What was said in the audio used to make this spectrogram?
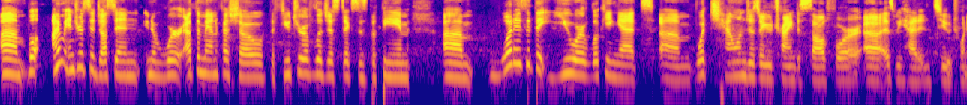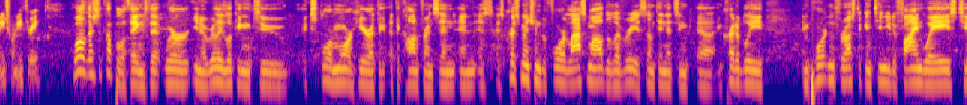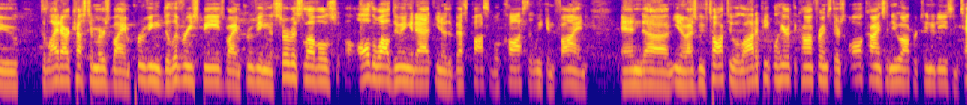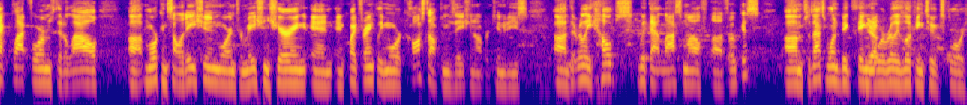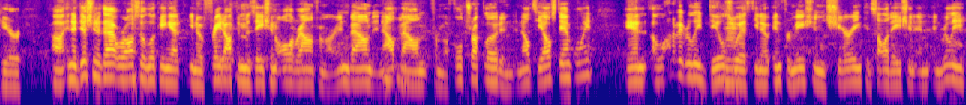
Um, well, I'm interested, Justin. You know, we're at the Manifest Show. The future of logistics is the theme. Um, what is it that you are looking at? Um, what challenges are you trying to solve for uh, as we head into 2023? Well, there's a couple of things that we're, you know, really looking to explore more here at the at the conference. And and as, as Chris mentioned before, last mile delivery is something that's in, uh, incredibly important for us to continue to find ways to delight our customers by improving delivery speeds, by improving the service levels, all the while doing it at you know the best possible cost that we can find. And uh, you know, as we've talked to a lot of people here at the conference, there's all kinds of new opportunities and tech platforms that allow uh, more consolidation, more information sharing, and and quite frankly, more cost optimization opportunities uh, that really helps with that last mile uh, focus. Um, so that's one big thing Yep. that we're really looking to explore here. Uh, in addition to that, we're also looking at you know freight optimization all around from our inbound and outbound from a full truckload and an LTL standpoint. And a lot of it really deals Hmm. with you know information sharing, consolidation, and, and really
